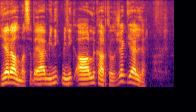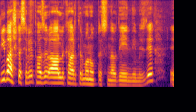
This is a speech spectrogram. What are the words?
yer alması veya minik minik ağırlık artırılacak yerler. Bir başka sebep hazır ağırlık artırma noktasında değindiğimizde e,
